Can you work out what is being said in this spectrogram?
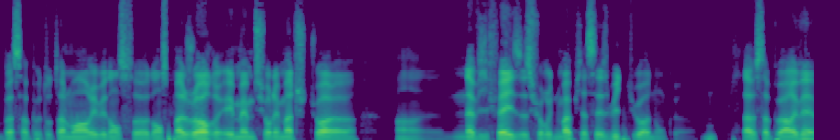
bah, ça peut totalement arriver dans ce, dans ce major et même sur les matchs, tu vois. Navi Phase sur une map, il y a 16-8, tu vois, donc ça, ça peut arriver.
